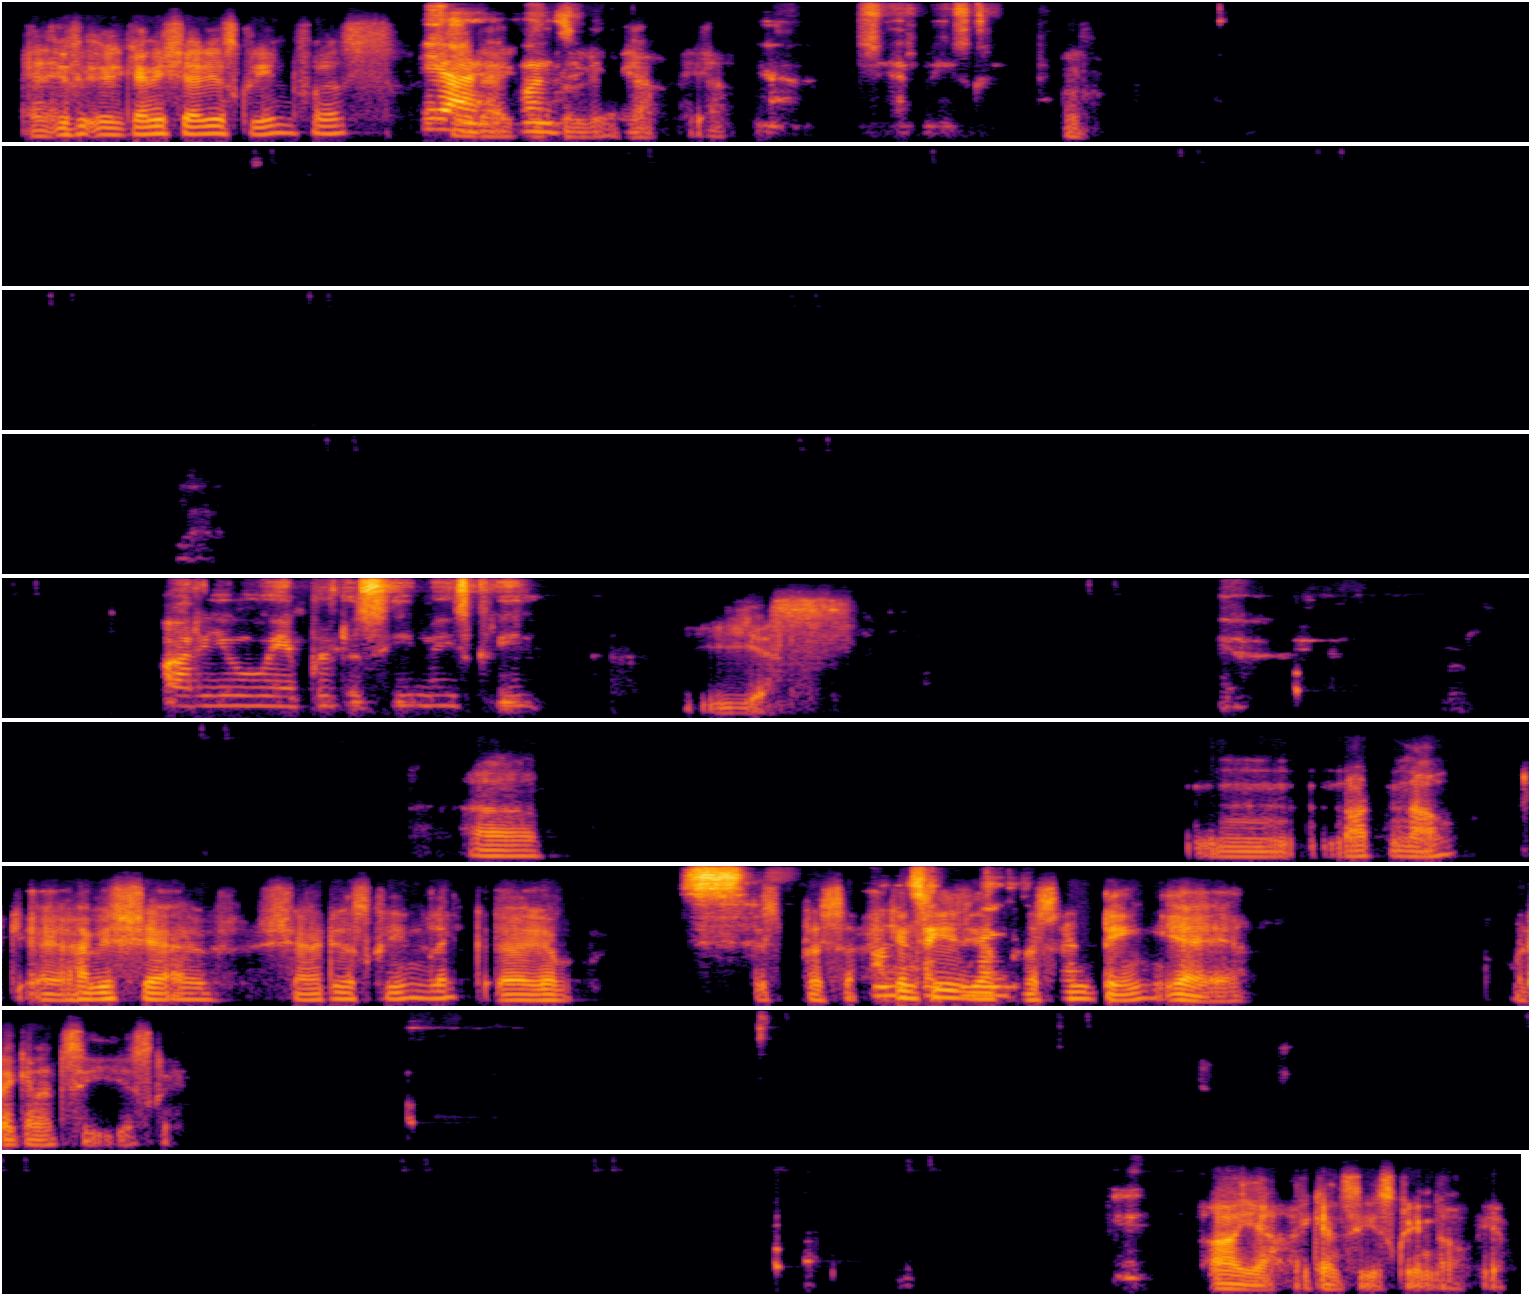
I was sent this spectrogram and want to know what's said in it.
And if you- can you share your screen for us? Yeah, Maybe I can one tell you. Yeah, yeah. Share my screen. Are you able to see my screen? Yes. Uh, mm, not now. Uh, have you shared shared your screen? Like uh, you have S- is present. I can see you're presenting. Yeah, yeah. But I cannot see your screen. Ah, yeah, I can see your screen now. Yeah.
